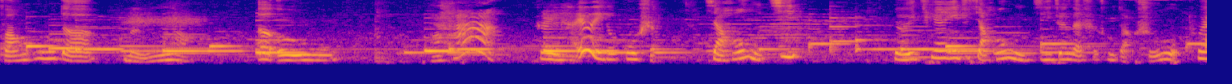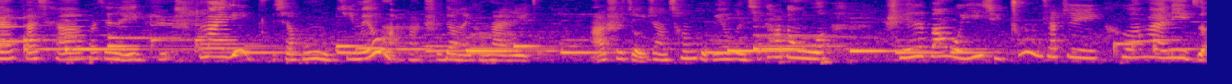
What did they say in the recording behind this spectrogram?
房屋的门了。哦哦，哈哈，这里还有一个故事：小红母鸡。有一天，一只小红母鸡正在四处找食物，突然发现它发现了一只麦粒子。小红母鸡没有马上吃掉那颗麦粒子。而是走向仓库边，问其他动物：“谁来帮我一起种一下这一颗麦粒子？”“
